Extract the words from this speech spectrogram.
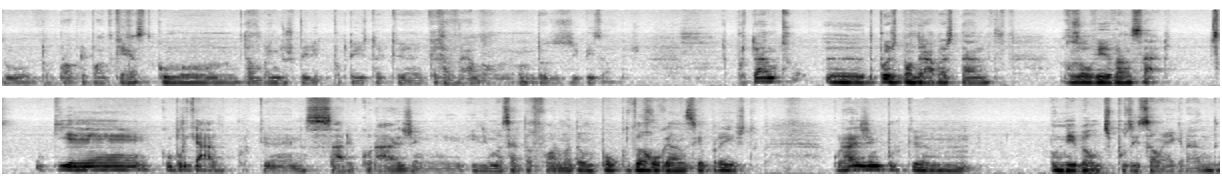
do, do próprio podcast, como também do espírito portista que, que revelam em todos os episódios. Portanto, eh, depois de ponderar bastante, resolvi avançar. O que é complicado, porque é necessário coragem e, e, de uma certa forma, até um pouco de arrogância para isto. Coragem porque hum, o nível de exposição é grande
